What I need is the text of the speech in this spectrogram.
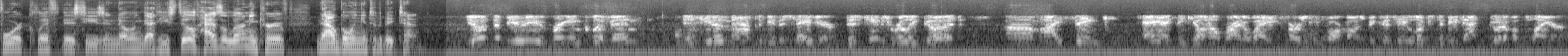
for Cliff this season, knowing that he still has a learning curve now going into the Big Ten? You know what the beauty of bringing Cliff in is he doesn't have to be the savior. This team's really good. Um, I think, A, I think he'll help right away, first and foremost, because he looks to be that good of a player.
